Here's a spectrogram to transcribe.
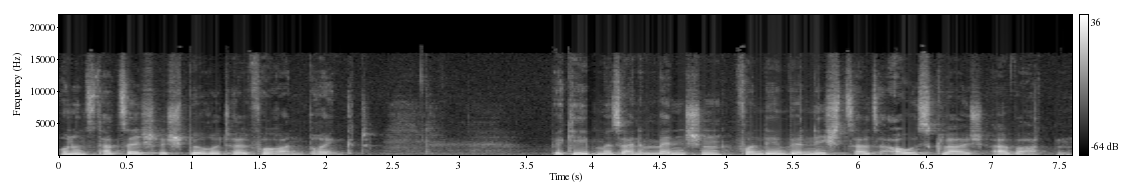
und uns tatsächlich spirituell voranbringt. Wir geben es einem Menschen, von dem wir nichts als Ausgleich erwarten.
